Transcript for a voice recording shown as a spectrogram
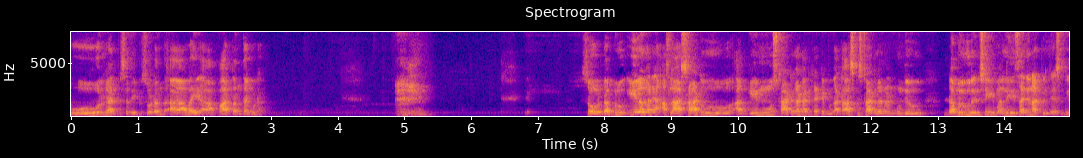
బోర్గా అనిపిస్తుంది ఎపిసోడ్ అంతా ఆ లై ఆ పార్ట్ అంతా కూడా. సో డబ్బులు ఈలోగానే అసలు ఆ స్టార్ట్ ఆ గేమ్ స్టార్ట్ కావడానికంటే ముందు ఆ టాస్క్ స్టార్ట్ కావడానికి ముందు డబ్బుల గురించి మళ్ళీ సంజన అప్పీల్ చేస్తుంది.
